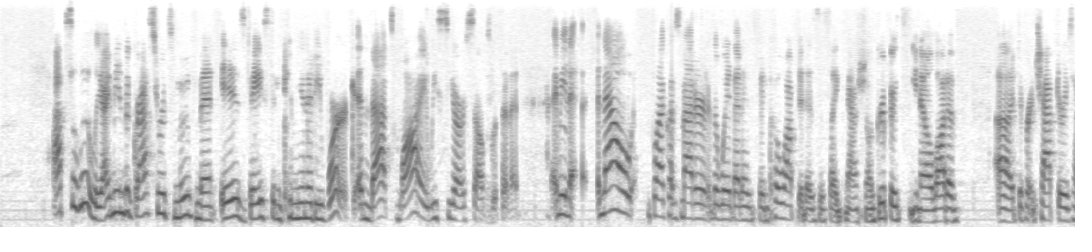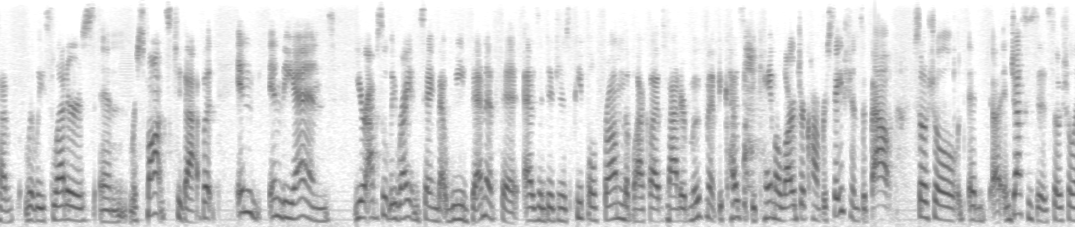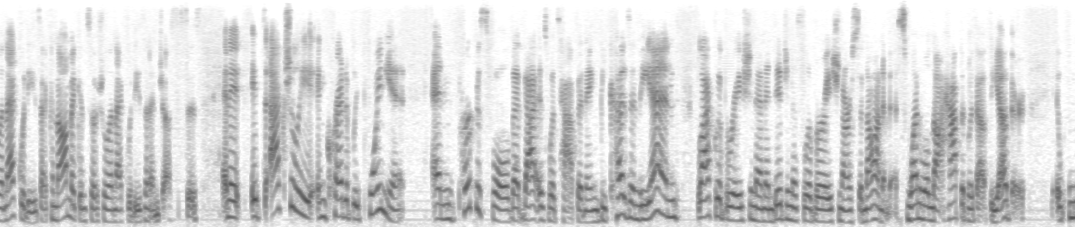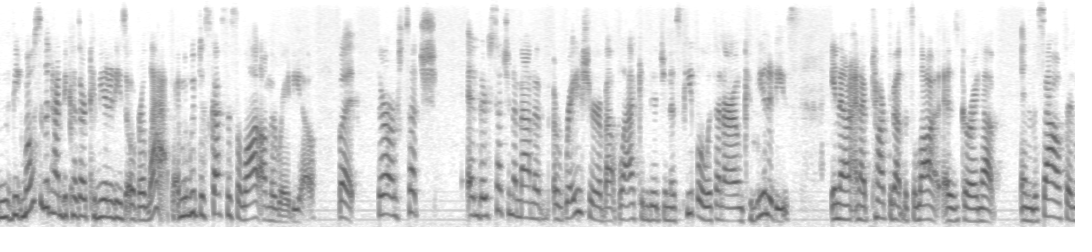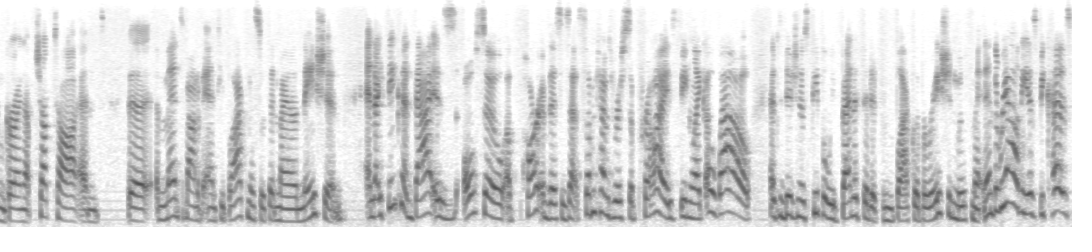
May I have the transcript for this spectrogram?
Absolutely. I mean, the grassroots movement is based in community work, and that's why we see ourselves within it. I mean, now Black Lives Matter, the way that it has been co-opted as this like national group, it's you know a lot of uh, different chapters have released letters in response to that. But in in the end, you're absolutely right in saying that we benefit as Indigenous people from the Black Lives Matter movement because it became a larger conversations about social uh, injustices, social inequities, economic and social inequities and injustices, and it it's actually incredibly poignant and purposeful that that is what's happening because in the end black liberation and indigenous liberation are synonymous. One will not happen without the other. Most of the time because our communities overlap. I mean we've discussed this a lot on the radio but there are such and there's such an amount of erasure about black indigenous people within our own communities. You know and i've talked about this a lot as growing up in the south and growing up choctaw and the immense amount of anti-blackness within my own nation and i think that that is also a part of this is that sometimes we're surprised being like oh wow as indigenous people we've benefited from the black liberation movement and the reality is because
